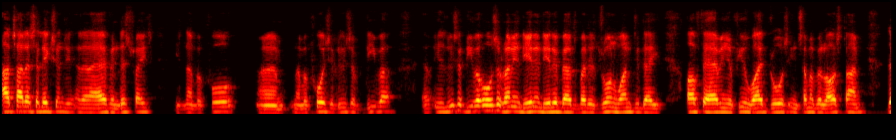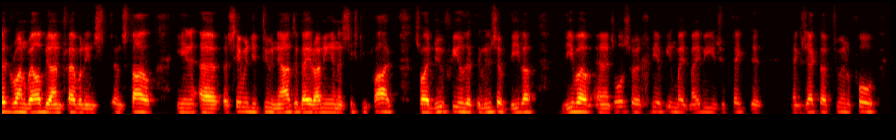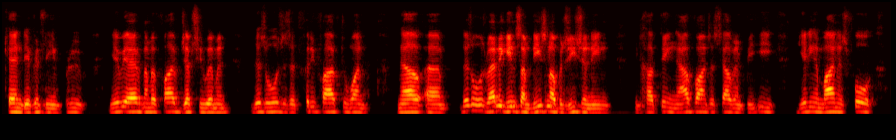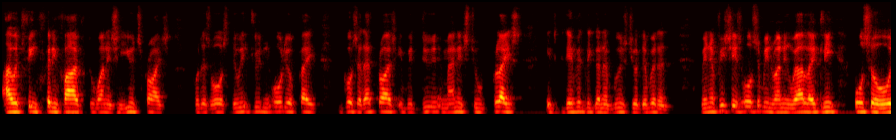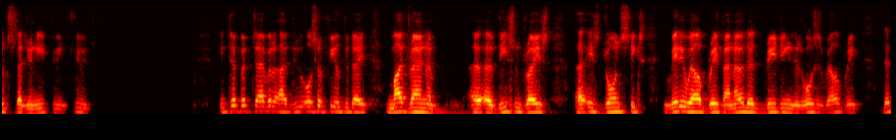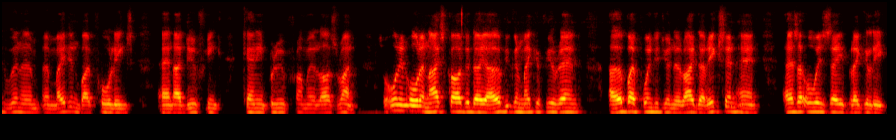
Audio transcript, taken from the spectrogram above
Outside of selections that I have in this race is number four. Um, number four is Elusive Diva. Uh, Diva also running there and thereabouts, but it's drawn one today after having a few wide draws in some of the last time. Did run well behind travel in style in a, a, 72, now today running in a 65. So I do feel that Elusive Diva, Diva and it's also a clear inmate, maybe you should take the exacta two and four, can definitely improve. Here we have number five, Gypsy Women. This horse is at 35 to 1. Now, um, this horse ran against some decent opposition in in Gauteng now finds herself in PE, getting a minus four. I would think 35 to 1 is a huge price for this horse. Do include all your pay because at that price, if we do manage to place, it's definitely going to boost your dividend. Beneficiary has also been running well lately, also odds that you need to include. Intrepid Travel, I do also feel today might run a, a, a decent race uh, is drawn six, very well bred. I know that breeding, this horse is well bred, did win a, a, maiden by four lengths, and I do think can improve from her last run. So all in all, a nice card today. I hope you can make a few rand. I hope I pointed you in the right direction, and as I always say, break a leg.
